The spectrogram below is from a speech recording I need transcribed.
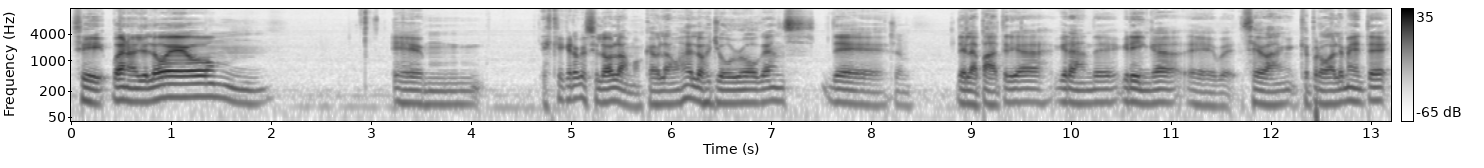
Sí, bueno, yo lo veo... Mm, em, es que creo que sí lo hablamos, que hablamos de los Joe Rogans de, de la patria grande, gringa, eh, se van, que probablemente,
